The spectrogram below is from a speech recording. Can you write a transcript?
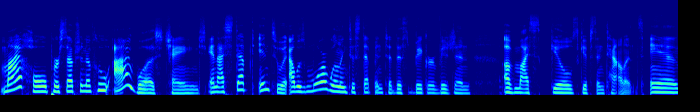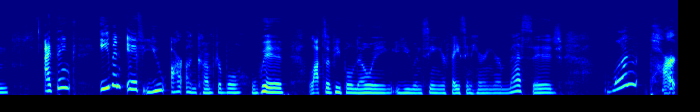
my whole perception of who I was changed and I stepped into it. I was more willing to step into this bigger vision of my skills, gifts, and talents. And I think even if you are uncomfortable with lots of people knowing you and seeing your face and hearing your message, one part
